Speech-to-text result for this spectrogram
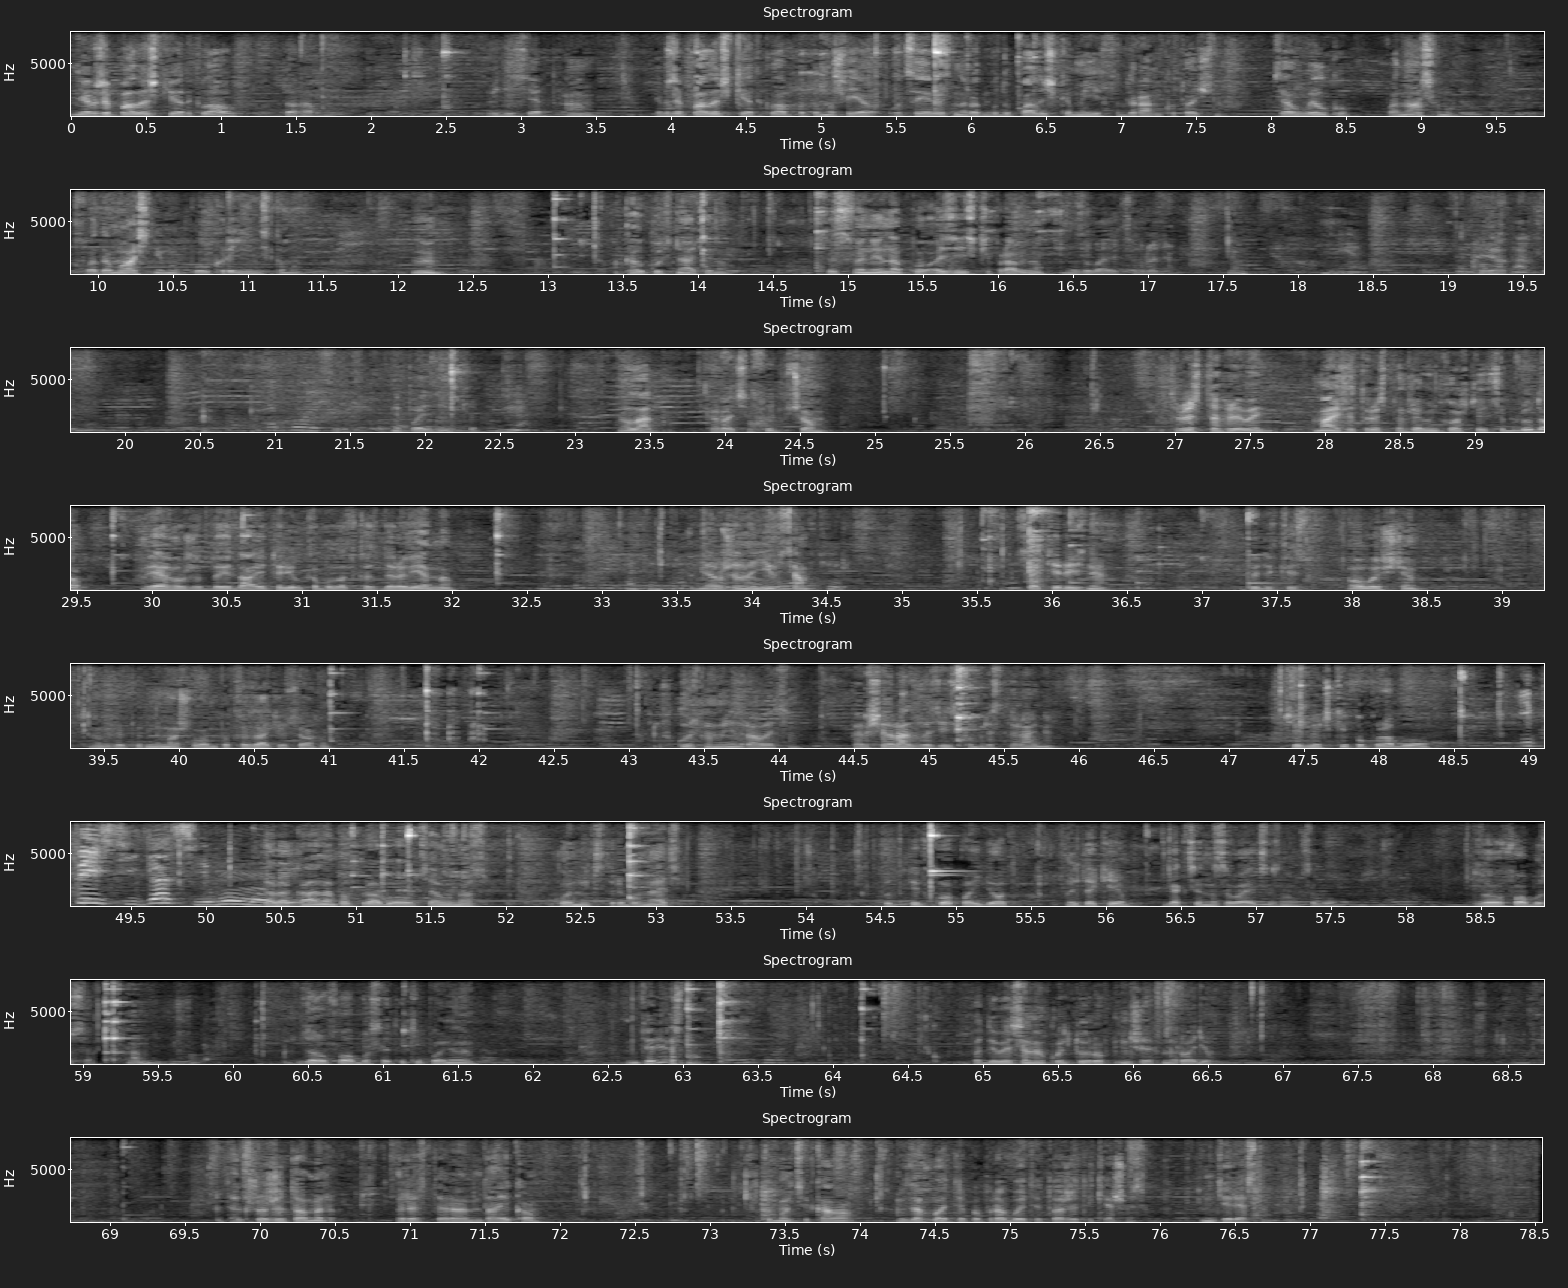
Я вже палички відклав. То гарно. Від десерт. А. Я вже палички відклав, тому що я оцей рис народ буду паличками їсти до ранку точно. Взяв вилку по-нашому, по-домашньому, по-українському. Яка вкуснятина. Це свинина по-азійськи, правильно називається вроді? Да? Ні. А як? Не по-азійськи? Ні. Ну ладно, коротше, суть в чому. 300 гривень, майже 300 гривень коштує це блюдо. Я його вже доїдаю, тарілка була така здоровенна. Я вже наївся. Всякі різні. Тут якісь овочі. А вже тут нема що вам показати усього. Вкусно, мені подобається. Перший раз в азійському ресторані. Червячки попробував. И писи, я съему. Таракана попробував. Це у нас коник стрибунець. Тут півко пойдет. І такі, як це називається, знову забув. Зоофобуси. Да? Зоофобуси такі поняли. Інтересно. Подивитися на культуру інших народів. Так що Житомир, ресторан Тайко. Кому цікаво, заходьте, попробуйте теж таке щось. Інтересно.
